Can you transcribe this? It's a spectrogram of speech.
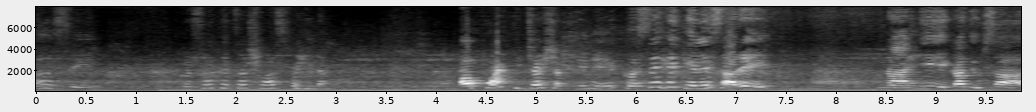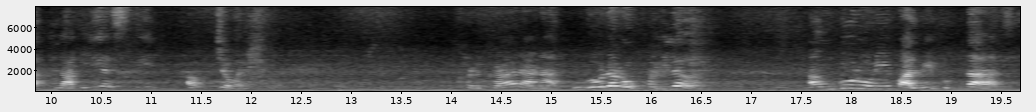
असे कसा त्याचा श्वास पहिला? अफाट तिच्या शक्तीने कसे हे केले सारे? नाही एका दिवसात लागली असती अब्ज वर्ष खडकाळ रानात उडवलं रोप पहिलं. अंकुरुणी पालवी फुटताच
